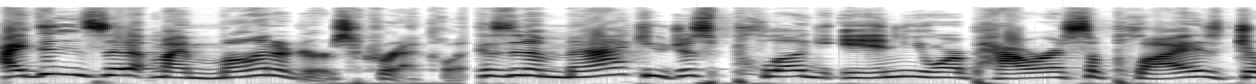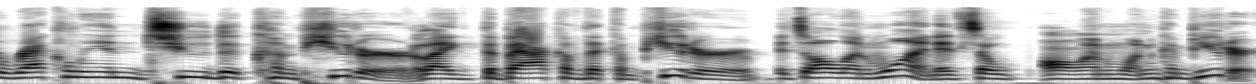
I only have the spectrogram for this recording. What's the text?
I didn't set up my monitors correctly. Because in a Mac, you just plug in your power supplies directly into the computer, like the back of the computer. It's all in one. It's a all in one computer.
